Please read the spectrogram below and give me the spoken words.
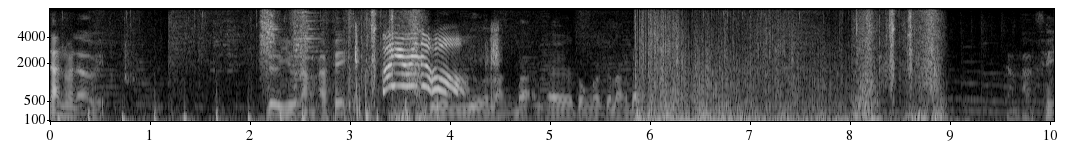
ดันมาแล้วพี่ หรืออยู่หลังคาเฟ่ Fire in the อยู่ hole! อยู่หลังบ้านเออตรงกำลังดังหลังคาเฟ่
